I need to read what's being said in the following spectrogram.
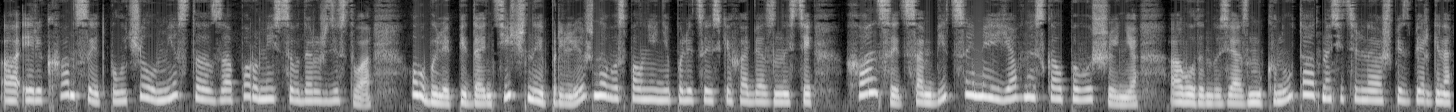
а Эрик Хансейд получил место за пару месяцев до Рождества. Оба были педантичны и прилежны в исполнении полицейских обязанностей. Хансейд с амбициями явно искал повышения, а вот энтузиазм Кнута относительно Шпицбергена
